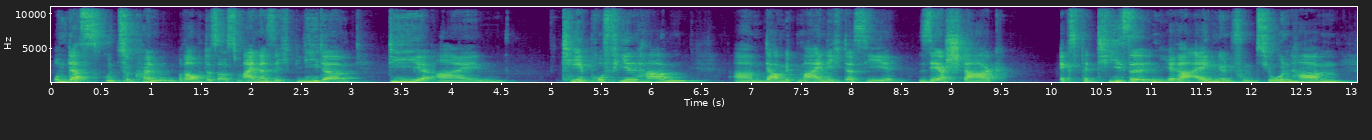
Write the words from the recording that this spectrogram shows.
Um das gut zu können, braucht es aus meiner Sicht Leader, die ein T-Profil haben. Ähm, damit meine ich, dass sie sehr stark Expertise in ihrer eigenen Funktion haben,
